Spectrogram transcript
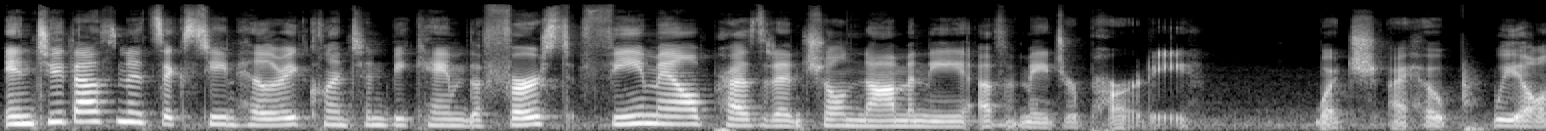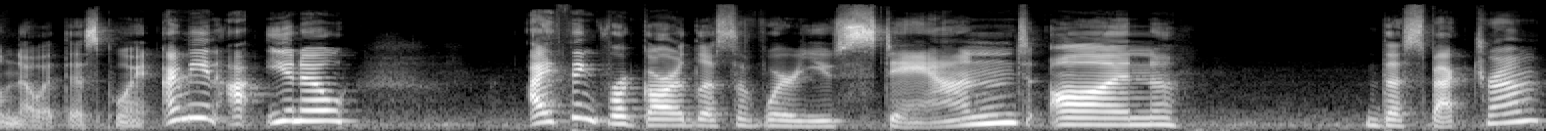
In 2016, Hillary Clinton became the first female presidential nominee of a major party, which I hope we all know at this point. I mean, you know, I think regardless of where you stand on the spectrum,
